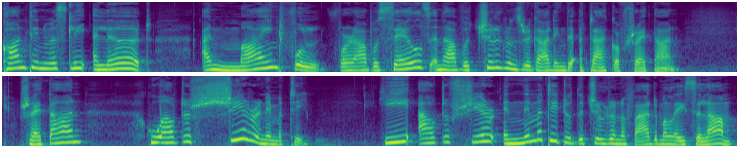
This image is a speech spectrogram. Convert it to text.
continuously alert and mindful for ourselves and our children regarding the attack of shaitan. Shaitan, who out of sheer enmity, he out of sheer enmity to the children of Adam alayhi salam,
